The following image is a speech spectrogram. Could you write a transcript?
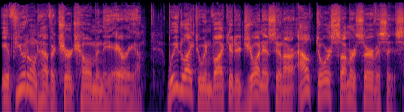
If you don't have a church home in the area, we'd like to invite you to join us in our outdoor summer services.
